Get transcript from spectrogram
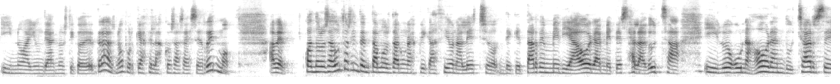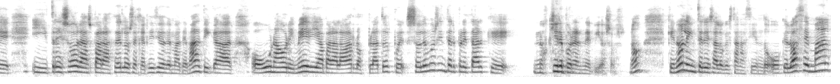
y no hay un diagnóstico detrás, ¿no? ¿Por qué hace las cosas a ese ritmo? A ver, cuando los adultos intentamos dar una explicación al hecho de que tarden media hora en meterse a la ducha y luego una hora en ducharse y tres horas para hacer los ejercicios de matemáticas o una hora y media para lavar los platos, pues solemos interpretar que nos quiere poner nerviosos, ¿no? Que no le interesa lo que están haciendo o que lo hace mal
